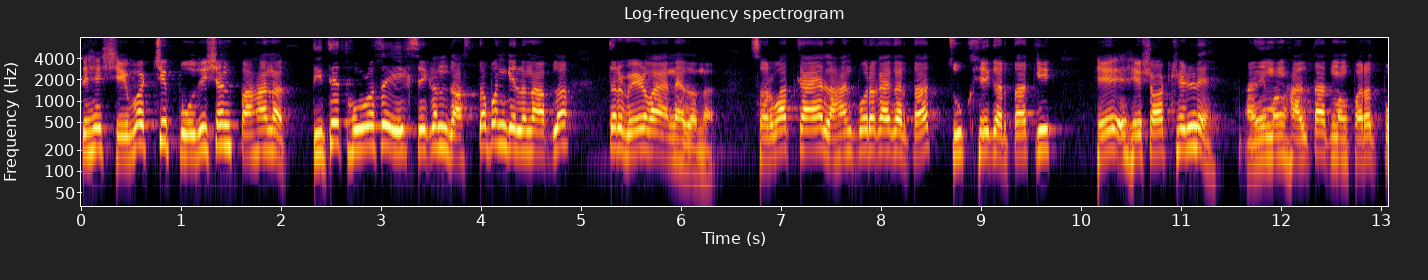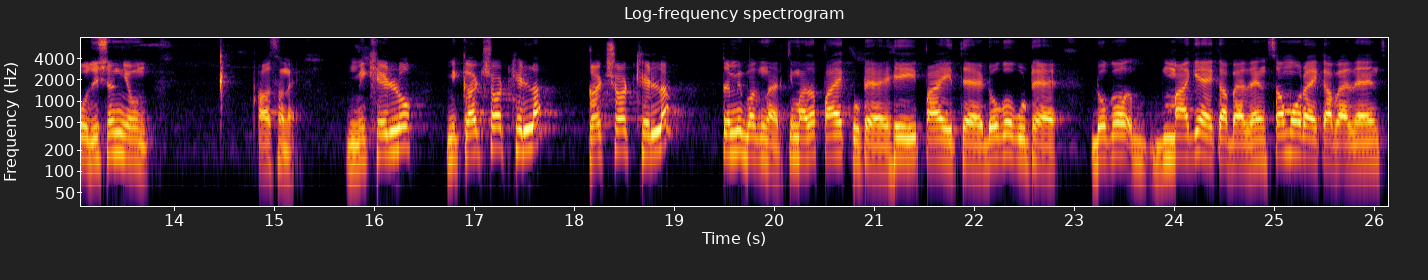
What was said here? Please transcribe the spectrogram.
ते हे शेवटची पोझिशन पाहणार. तिथे थोडंसं एक सेकंद जास्त पण गेलं ना आपलं तर वेळ वाया नाही जाणार. सर्वात काय लहान पोरं काय करतात चूक हे करतात की हे हे शॉट खेळले आणि मग हालतात मग परत पोझिशन येऊन असं नाही. मी खेळलो मी कट शॉट खेळला कट शॉट खेळला तर मी बघणार की माझा पाय कुठे आहे हे पाय इथे आहे डोकं कुठे आहे डोकं मागे आहे का बॅलन्स समोर आहे का बॅलन्स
